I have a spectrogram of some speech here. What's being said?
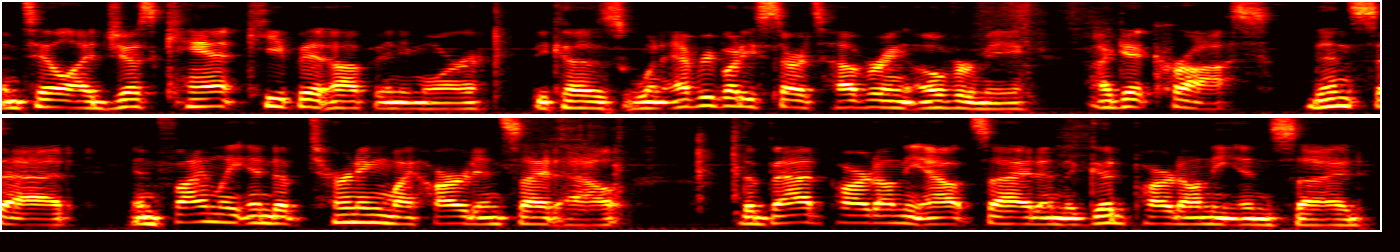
until I just can't keep it up anymore because when everybody starts hovering over me, I get cross, then sad, and finally end up turning my heart inside out, the bad part on the outside and the good part on the inside,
